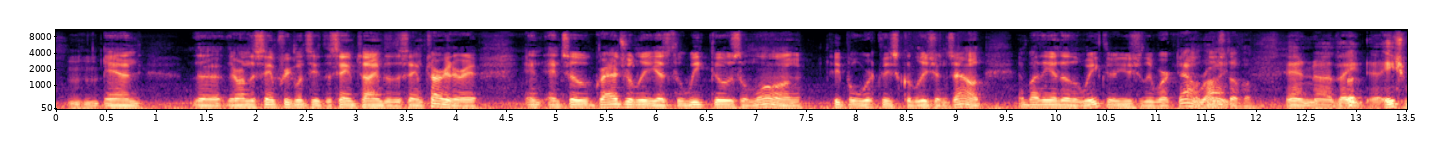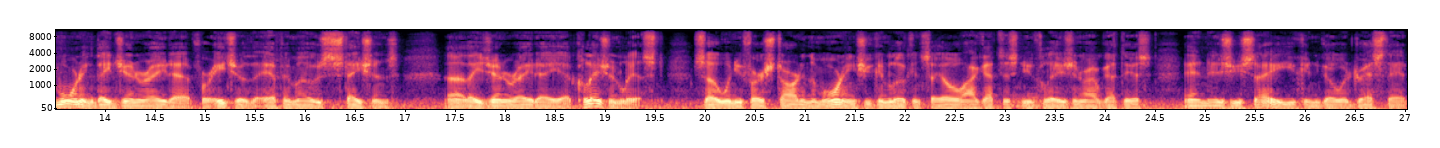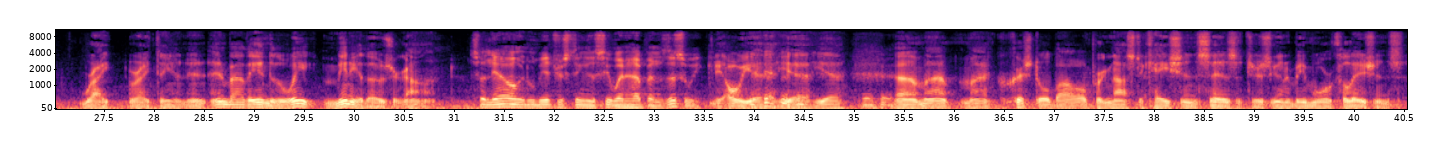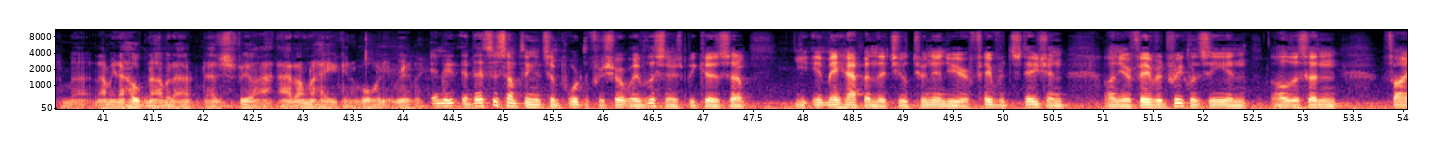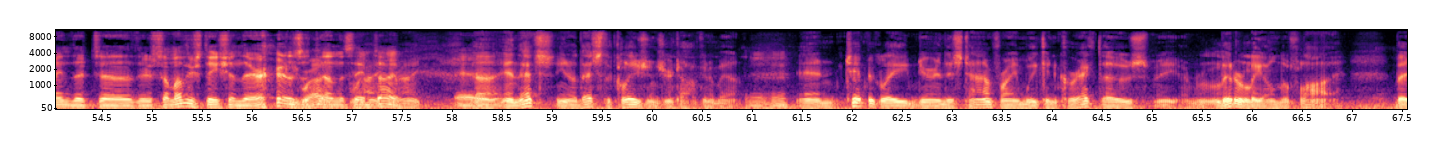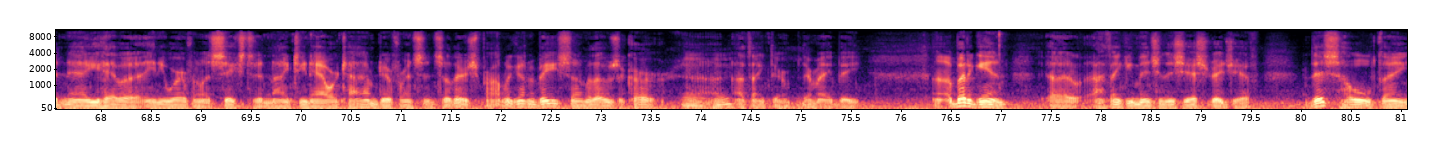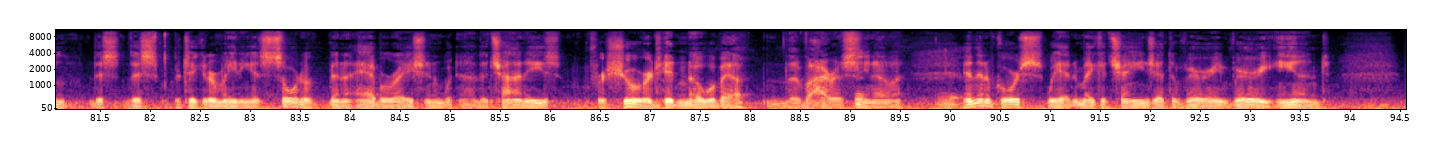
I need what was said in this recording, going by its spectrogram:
and the, they're on the same frequency at the same time to the same target area, and and so gradually as the week goes along. People work these collisions out, and by the end of the week, they're usually worked out. Most of them. And uh, they each morning they generate uh, for each of the FMO's stations, uh, they generate a, uh collision list. So when you first start in the mornings, you can look and say, "Oh, I got this new collision," or "I've got this," and as you say, you can go address that right right then. And, and by the end of the week, many of those are gone. So now it'll be interesting to see what happens this week. Oh yeah, yeah, yeah. Uh, my my crystal ball prognostication says that there's going to be more collisions. I mean, I hope not, but I, I just feel I, I don't know how you can avoid it really. And it, this is something that's important for shortwave listeners because uh, it may happen that you'll tune into your favorite station on your favorite frequency and all of a sudden find that uh, there's some other station there on the same right, time. Right. Uh, and that's you know that's the collisions you're talking about. Mm-hmm. And typically during this time frame, we can correct those uh, literally on the fly. But now you have a, anywhere from a six to nineteen hour time difference, and so there's probably going to be some of those occur. Mm-hmm. Uh, I think there there may be. Uh, but again, uh, I think you mentioned this yesterday, Jeff. This whole thing, this this particular meeting, has sort of been an aberration. Uh, the Chinese, for sure, didn't know about the virus, you know. And then, of course, we had to make a change at the very, very end.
